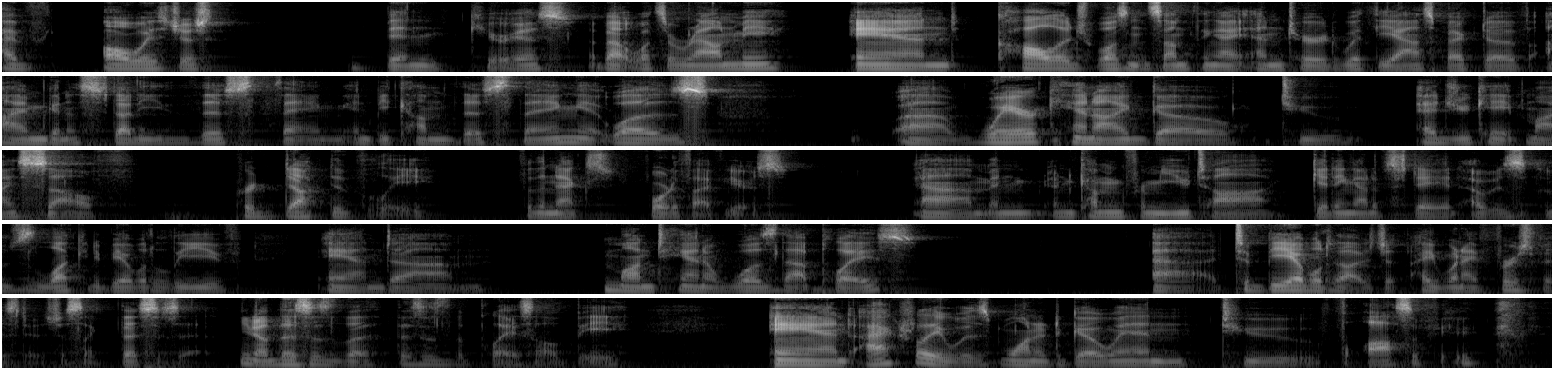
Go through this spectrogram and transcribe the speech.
I've always just been curious about what's around me. And college wasn't something I entered with the aspect of I'm going to study this thing and become this thing. It was uh, where can I go to educate myself productively for the next four to five years? um, and, and coming from Utah, getting out of state, I was I was lucky to be able to leave, and um, Montana was that place. Uh, to be able to, I was just I, when I first visited, it was just like this is it. You know, this is the this is the place I'll be. And I actually was wanted to go in to philosophy.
